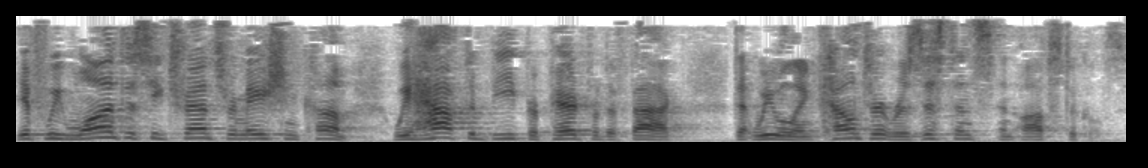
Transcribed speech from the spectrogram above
If we want to see transformation come, we have to be prepared for the fact that we will encounter resistance and obstacles.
